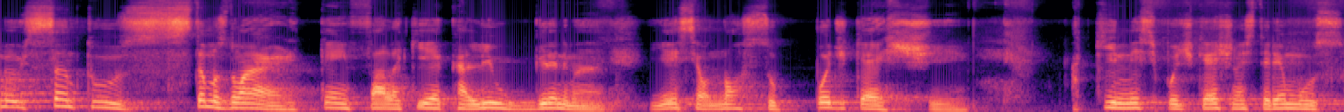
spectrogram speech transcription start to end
meus santos! Estamos no ar. Quem fala aqui é Kalil Graneman e esse é o nosso podcast. Aqui nesse podcast nós teremos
